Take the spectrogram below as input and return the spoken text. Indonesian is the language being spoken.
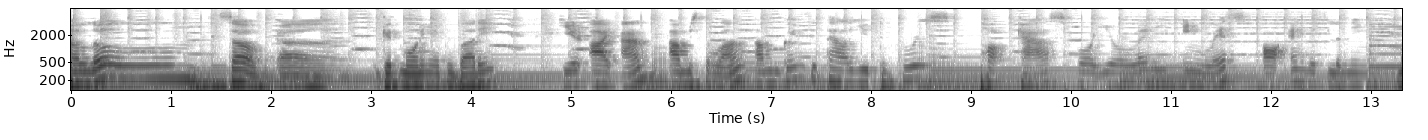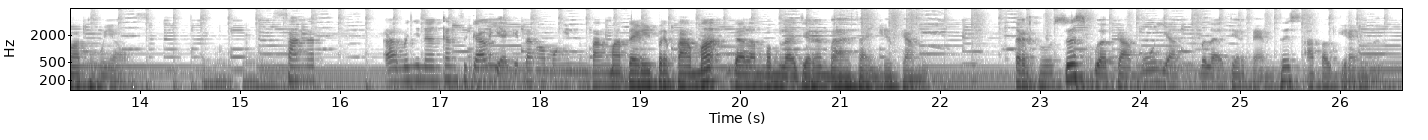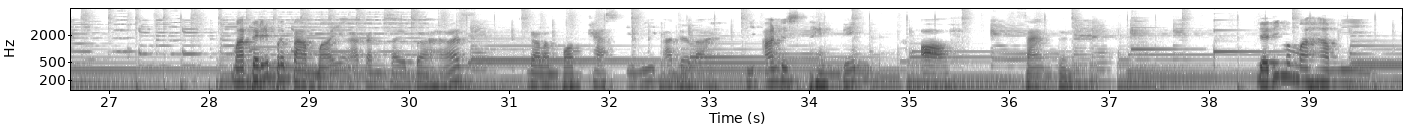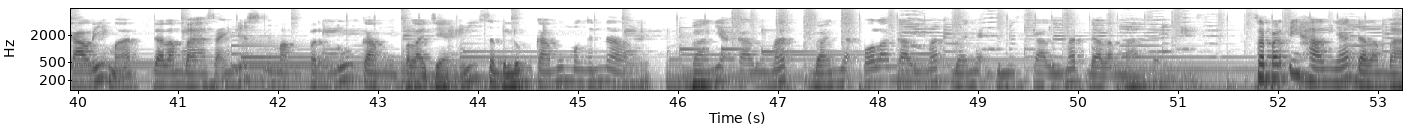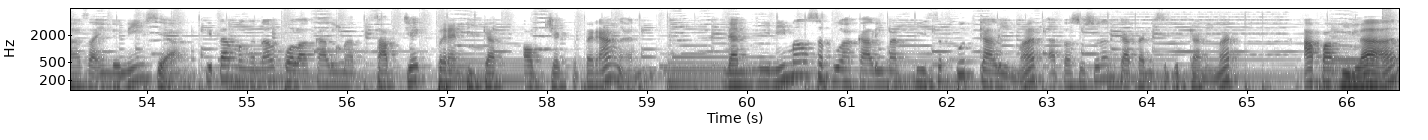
Hello. So, uh, good morning, everybody. Here I am. I'm Mr. Lang. I'm going to tell you the first podcast for your learning English or English learning materials. Sangat uh, menyenangkan sekali ya kita ngomongin tentang materi pertama dalam pembelajaran bahasa Inggris kamu. Terkhusus buat kamu yang belajar tenses atau grammar. Materi pertama yang akan saya bahas dalam podcast ini adalah the understanding of sentence. Jadi memahami kalimat dalam bahasa Inggris memang perlu kamu pelajari sebelum kamu mengenal banyak kalimat, banyak pola kalimat, banyak jenis kalimat dalam bahasa Inggris. Seperti halnya dalam bahasa Indonesia, kita mengenal pola kalimat subjek, predikat, objek keterangan, dan minimal sebuah kalimat disebut kalimat atau susunan kata disebut kalimat apabila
